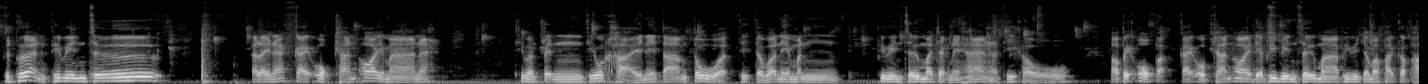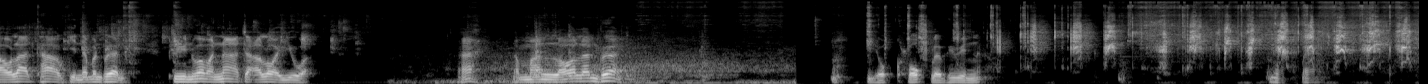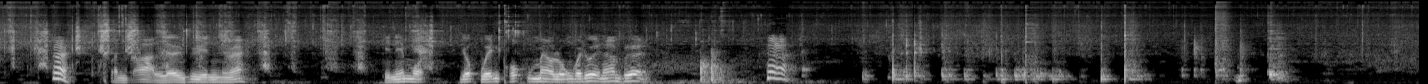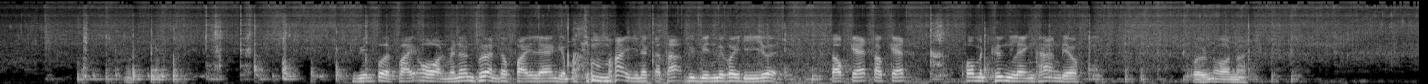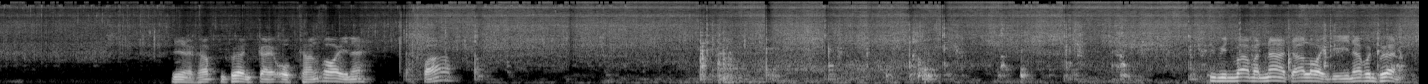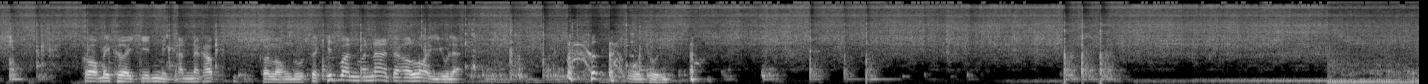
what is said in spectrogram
เพื่อนๆพี่วินซื้อ อะไรนะ ไก่อกชั้นอ้อยมานะ ที่มันเป็นที่ว่าขายในตามตู้อะที่แต่ว่านี่มันพี่วินซื้อมาจากในห้างอะที่เขาเอาไปอบอะไก่อบชั้นอ้อยเดี๋ยวพี่วินซื้อมาพี่วินจะมาผัดกะเพราราดข้าวกินนะเพื่อนๆพี่วินว่ามันน่าจะอร่อยอยู่อะอะน้ำมันร้อนแล้วเพื่อนยกครกเลยพี่วินนะ บ้านๆเลยพี่วินเห็นไหมกินให้หมดยกเว้นคกแมวลงไปด้วยนะเพื่อนพี่วินเปิดไฟอ่อนไว้นั่นเพื่อนถ้าไฟแรงเดี๋ยวมันจะไหม้นะกระทะพี่วินไม่ค่อยดีด้วยเตาแก๊สเตาแก๊สเพราะมันครึ่งแรงข้างเดียวเปิดอ่อนหน่อย นี่นะครับเพื่อนไก่อบถังอ้อยนะป๊าบพี่วินว่ามันน่าจะอร่อยดีนะเพื่อนๆ ก็ไม่เคยกินเหมือนกันนะครับ ก็ลองดูแต่คิดว่ามันน่าจะอร่อยอยู่แหละ โอ้ฉุน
